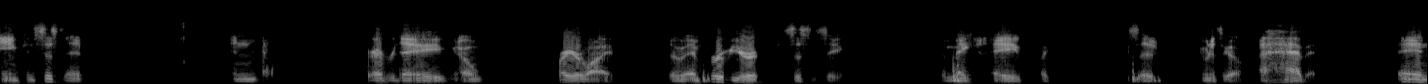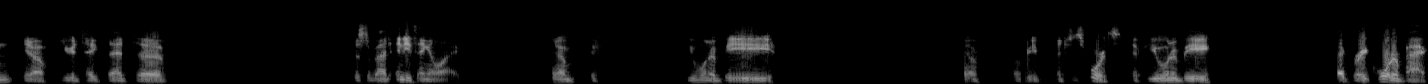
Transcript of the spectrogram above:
being consistent in your everyday, you know, prayer life to improve your consistency, to make it a like you said a few minutes ago, a habit. And you know, you can take that to just about anything in life. You know, if you want to be we mentioned sports. If you want to be a great quarterback,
